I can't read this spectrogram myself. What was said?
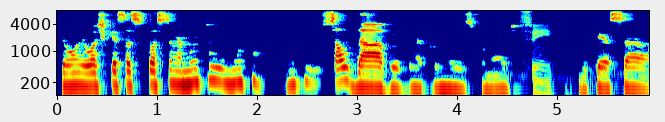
Então, eu acho que essa situação é muito, muito, muito saudável né, para o músico, né, de, Sim. De ter essa,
